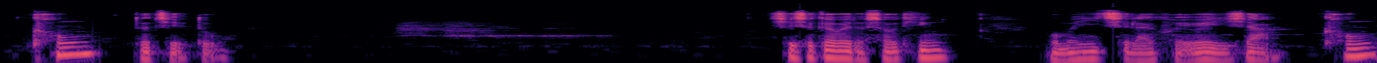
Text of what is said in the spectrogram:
“空”的解读。谢谢各位的收听，我们一起来回味一下空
